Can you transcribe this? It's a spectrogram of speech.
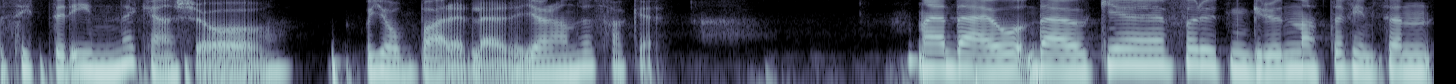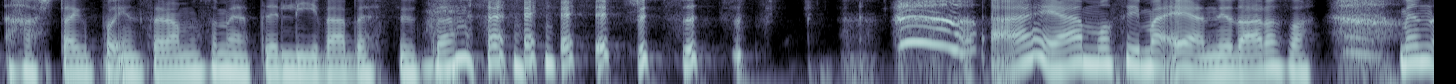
sitter inne kanske och, och jobbar eller gör andra saker. Nei, det er, jo, det er jo ikke foruten grunn at det finnes en hashtag på Instagram som heter 'Livet er best ute'. Precis. Jeg, jeg må si meg enig der, altså. Men,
